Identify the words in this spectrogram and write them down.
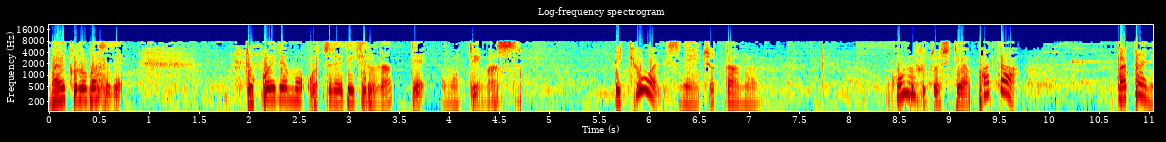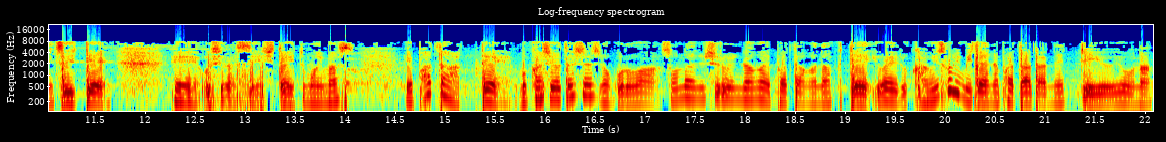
マイクロバスで、どこへでもお連れできるなって思っています。で、今日はですね、ちょっとあの、ゴルフとしてはパター、パターについて、えーお知らせしたいと思います。えパターって、昔私たちの頃は、そんなに後ろに長いパターがなくて、いわゆるカミソリみたいなパターだねっていうような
